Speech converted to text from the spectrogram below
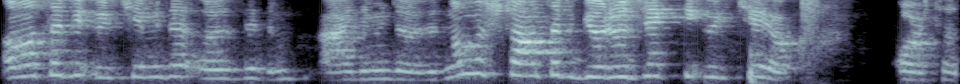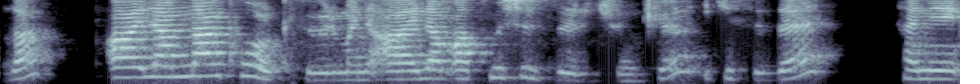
Ama tabii ülkemi de özledim, ailemi de özledim. Ama şu an tabii görülecek bir ülke yok ortada. Ailemden korkuyorum. Hani ailem 60 üzeri çünkü ikisi de. Hani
